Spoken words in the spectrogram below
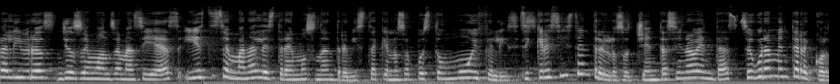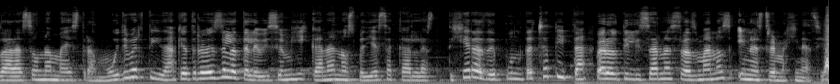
para libros, yo soy Monza Macías y esta semana les traemos una entrevista que nos ha puesto muy felices. Si creciste entre los 80s y 90s, seguramente recordarás a una maestra muy divertida que a través de la televisión mexicana nos pedía sacar las tijeras de punta chatita para utilizar nuestras manos y nuestra imaginación.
